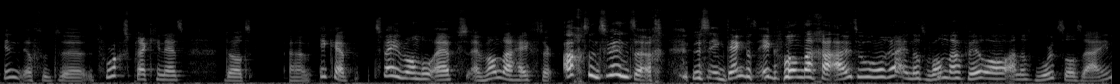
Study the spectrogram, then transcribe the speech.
in, of het, eh, het voorgesprekje net. Dat ehm, ik heb twee wandelapps en Wanda heeft er 28. Dus ik denk dat ik Wanda ga uithoren en dat Wanda veelal aan het woord zal zijn.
